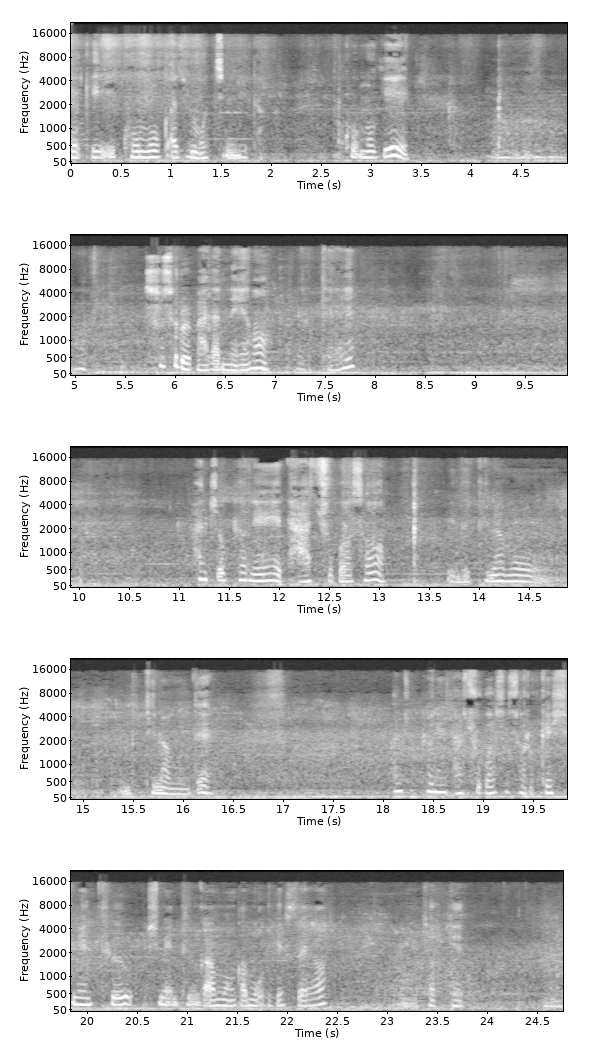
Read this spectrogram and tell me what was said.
여기 고목 아주 멋집니다. 고목이 어, 수술을 받았네요. 이렇게 한쪽 편에 다 죽어서 이 느티나무 느티나무인데 한쪽 편이 다 죽어서 저렇게 시멘트 시멘트인가 뭔가 모르겠어요. 어, 저렇게 음,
